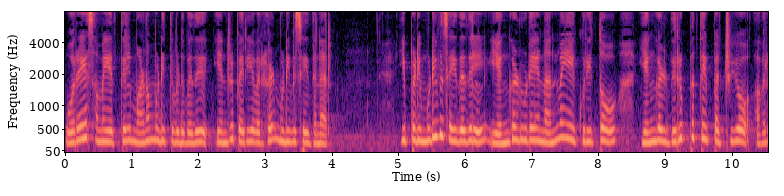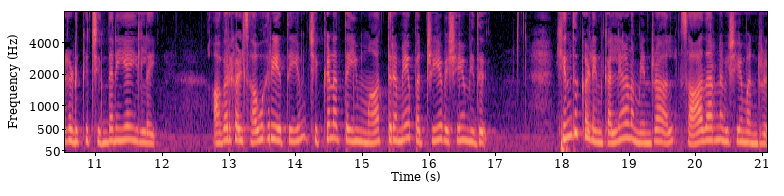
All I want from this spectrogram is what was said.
ஒரே சமயத்தில் மனம் முடித்து விடுவது என்று பெரியவர்கள் முடிவு செய்தனர். இப்படி முடிவு செய்ததில் எங்களுடைய நன்மையை குறித்தோ எங்கள் விருப்பத்தை பற்றியோ அவர்களுக்கு சிந்தனையே இல்லை. அவர்கள் சௌகரியத்தையும் சிக்கனத்தையும் மாத்திரமே பற்றிய விஷயம் இது. இந்துக்களின் கல்யாணம் என்றால் சாதாரண விஷயம் அன்று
